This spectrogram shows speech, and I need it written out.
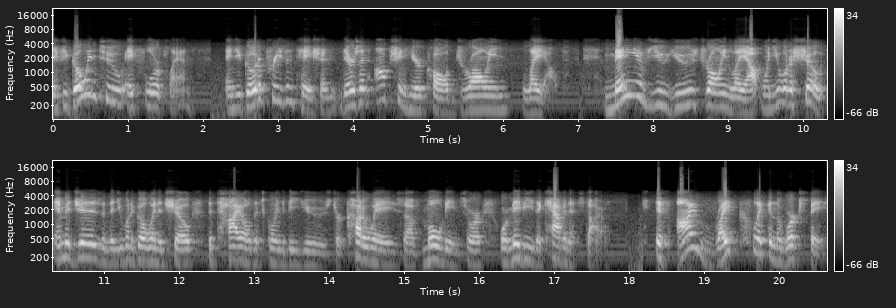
If you go into a floor plan and you go to presentation, there's an option here called drawing layout. Many of you use drawing layout when you want to show images and then you want to go in and show the tile that's going to be used or cutaways of moldings or, or maybe the cabinet style. If I right click in the workspace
